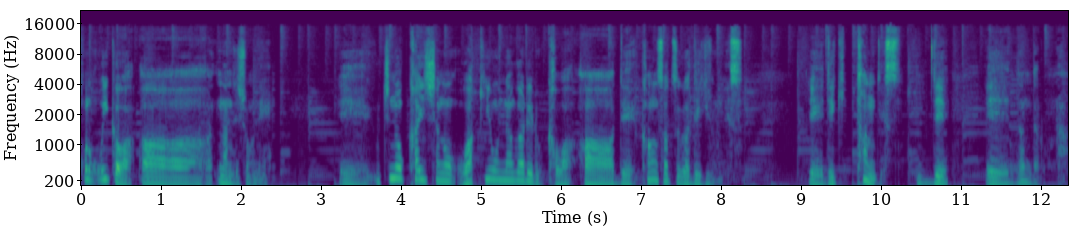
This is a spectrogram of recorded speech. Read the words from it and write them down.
この及川、あなんでしょうね。えー、うちの会社の脇を流れる川で観察ができるんです。えー、できたんです。で、えー、なんだろうな。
